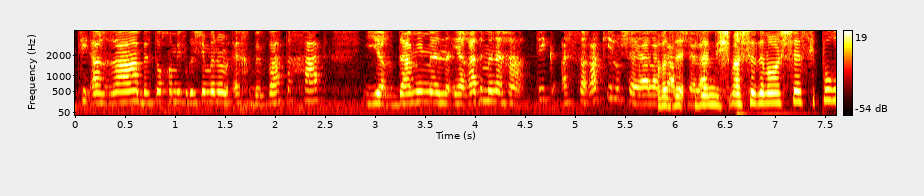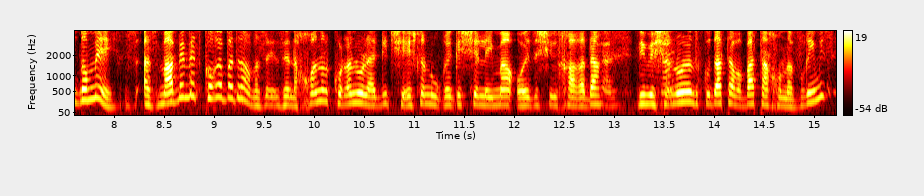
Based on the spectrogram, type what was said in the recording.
תיארה בתוך המפגשים בינינו איך בבת אחת ירדה ממנה, ירד ממנה התיק עשרה קילו שהיה על הגב שלה. אבל זה נשמע שזה ממש סיפור דומה. אז, אז מה באמת קורה בדבר? זה, זה נכון על כולנו להגיד שיש לנו רגש של אימה או איזושהי חרדה, כן. ואם ישנו כן. לנקודת המבט אנחנו נבריא מזה?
